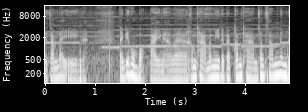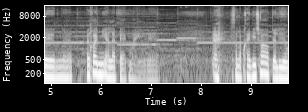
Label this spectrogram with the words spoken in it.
จะจำได้เองนะ อย่างที่ผมบอกไปนะครับว่าคำถามมันมีแต่แบบคำถามซ้ำๆเดิมๆนะครับไม่ค่อยมีอะไรแปลกใหม่นะครับอะสำหรับใครที่ชอบอย่าลืม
